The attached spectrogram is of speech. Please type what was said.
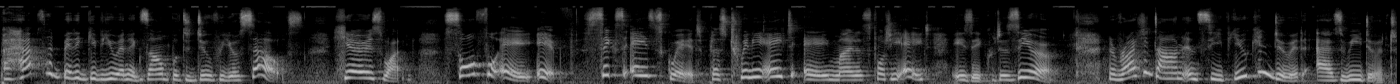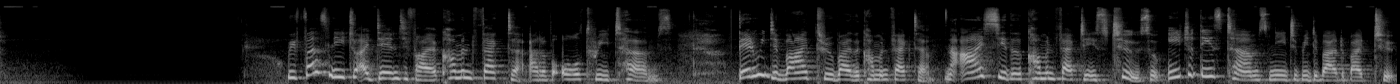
Perhaps I'd better give you an example to do for yourselves. Here is one. Solve for a if 6a squared plus 28a minus 48 is equal to 0. Now write it down and see if you can do it as we do it. We first need to identify a common factor out of all three terms. Then we divide through by the common factor. Now I see that the common factor is 2, so each of these terms need to be divided by 2.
